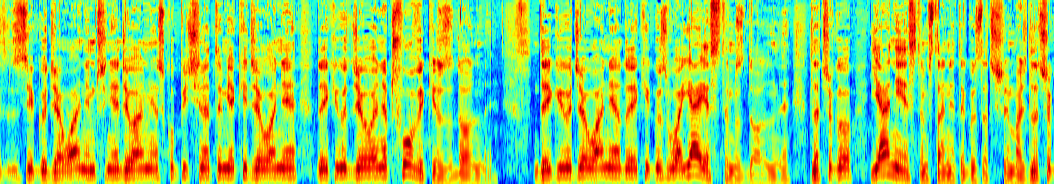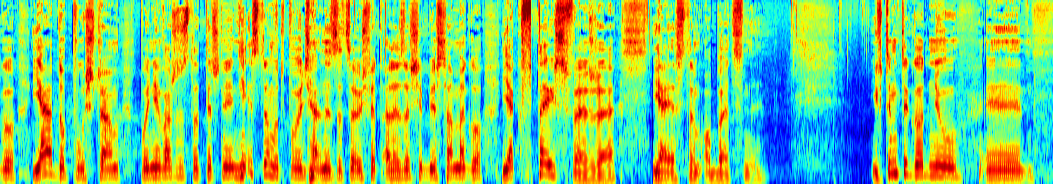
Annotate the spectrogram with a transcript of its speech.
z Jego działaniem, czy nie działaniem, skupić się na tym, jakie działanie, do jakiego działania człowiek jest zdolny. Do jakiego działania, do jakiego zła ja jestem zdolny. Dlaczego ja nie jestem w stanie tego zatrzymać. Dlaczego ja dopuszczam, ponieważ ostatecznie nie jestem odpowiedzialny za cały świat, ale za siebie samego, jak w tej sferze ja jestem obecny. I w tym tygodniu... Yy,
